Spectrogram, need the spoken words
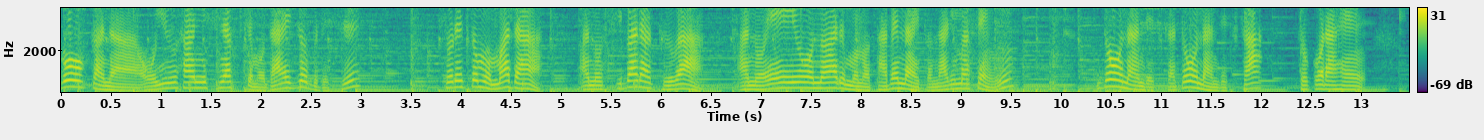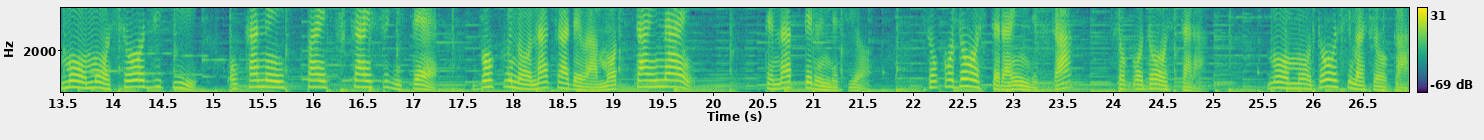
豪華なお夕飯にしなくても大丈夫です。それともまだあのしばらくはあの栄養のあるもの食べないとなりません？どうなんですか？どうなんですか？そこらへんもうもう正直お金いっぱい使いすぎて僕の中ではもったいない。ってなってるんですよ。そこどうしたらいいんですか？そこどうしたら。もうもうどうしましょうか？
